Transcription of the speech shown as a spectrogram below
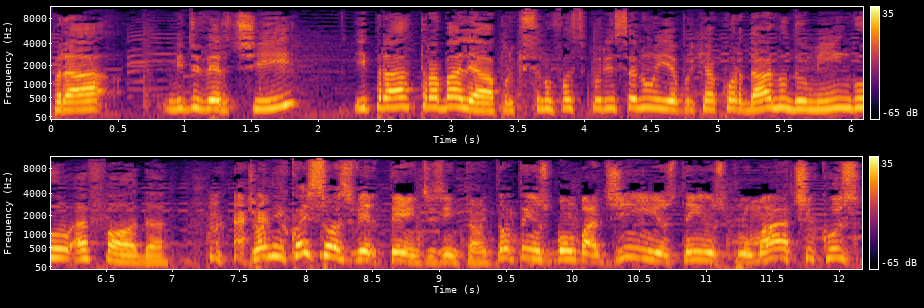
pra me divertir e pra trabalhar, porque se não fosse por isso eu não ia, porque acordar no domingo é foda. Johnny, quais são as vertentes então? Então tem os bombadinhos, tem os plumáticos.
